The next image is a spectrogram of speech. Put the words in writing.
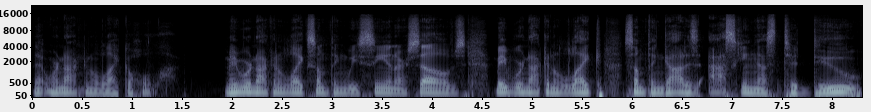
that we're not going to like a whole lot. Maybe we're not going to like something we see in ourselves. Maybe we're not going to like something God is asking us to do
